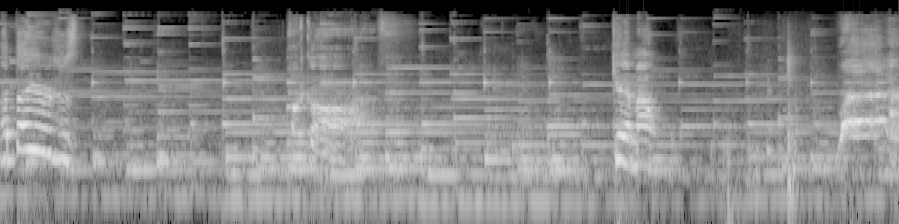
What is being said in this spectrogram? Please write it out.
I thought you were just... Fuck off. Get I'm out. What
